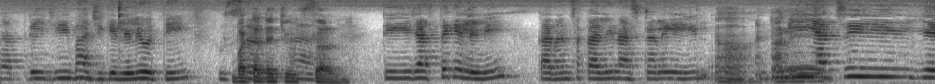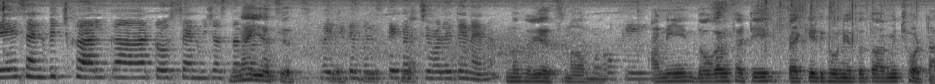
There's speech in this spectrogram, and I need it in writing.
रात्री जी भाजी केलेली होती बटाट्याची. उसळ. ती जास्त केलेली. कारण सकाळी नाश्त्याला येईल. हा आणि तुम्ही याची हे सँडविच खाल का? टोस्ट सँडविच असतात नाही, येच, येच. व्हेजिटेबल्स ते कच्चेवाले ते नाही ना? नको येच नॉर्मल ओके आणि दोघांसाठी पॅकेट घेऊन येतो तो आम्ही छोटा.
